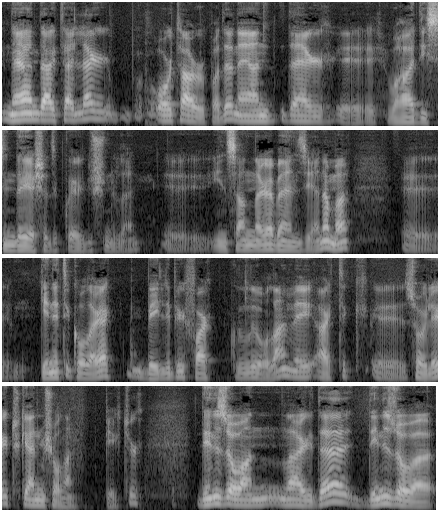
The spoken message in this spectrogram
Neandertaller Orta Avrupa'da Neander e, Vadisi'nde yaşadıkları düşünülen e, insanlara benzeyen ama e, genetik olarak belli bir farklılığı olan ve artık e, soyları tükenmiş olan bir tür. Deniz ovanlarda Denizova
